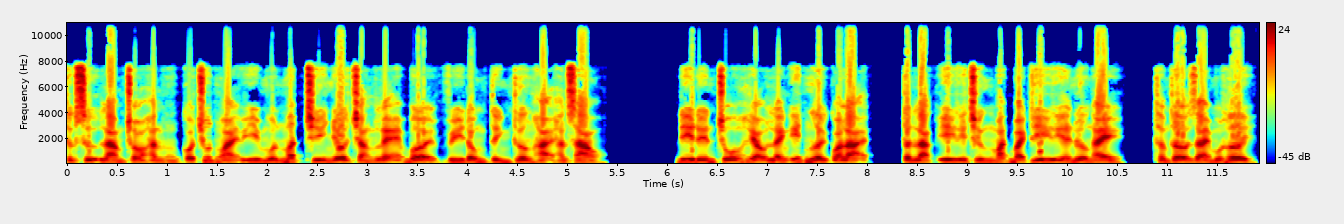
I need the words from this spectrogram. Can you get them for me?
thực sự làm cho hắn có chút ngoài ý muốn mất trí nhớ chẳng lẽ bởi vì đồng tình thương hại hắn sao. Đi đến chỗ hẻo lánh ít người qua lại, tần lạc y Lìa trừng mắt bạch Y Lìa nửa ngày, thầm thở dài một hơi,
